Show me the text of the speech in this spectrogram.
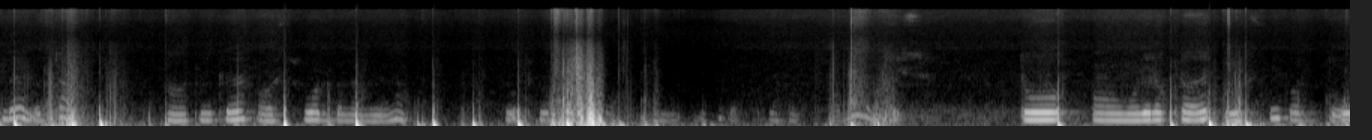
चलो बच्चा। हाँ ठीक है। और स्वord बनानी है ना? तो मुझे लगता है एक स्टिक और दो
